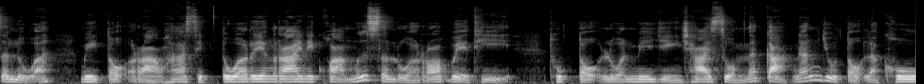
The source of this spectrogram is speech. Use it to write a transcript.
สลัว มีโต๊ะราวห้าสิบตัวเรียงรายในความมืดสลัวรอบเวที ทุกโต๊ะล้วนมีหญิงชายสวมหน้ากากนั่งอยู่โต๊ะละคู่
